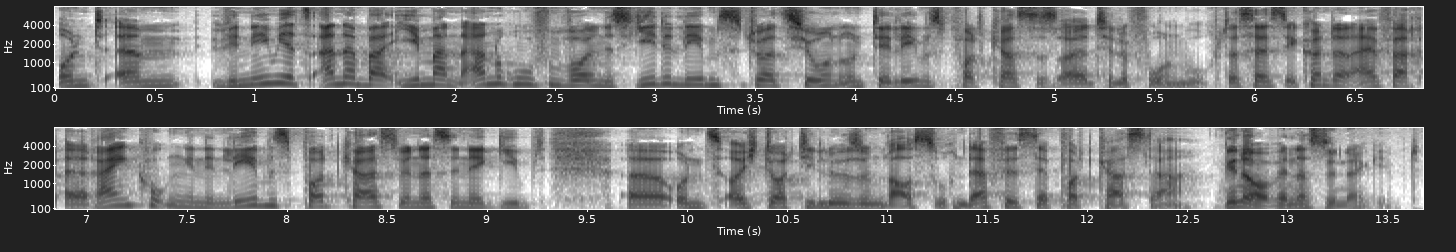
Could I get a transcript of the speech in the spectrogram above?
Und ähm, wir nehmen jetzt an, aber jemanden anrufen wollen, ist jede Lebenssituation und der Lebenspodcast ist euer Telefonbuch. Das heißt, ihr könnt dann einfach äh, reingucken in den Lebenspodcast, wenn das Sinn ergibt, äh, und euch dort die Lösung raussuchen. Dafür ist der Podcast da. Genau, wenn das Sinn ergibt.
